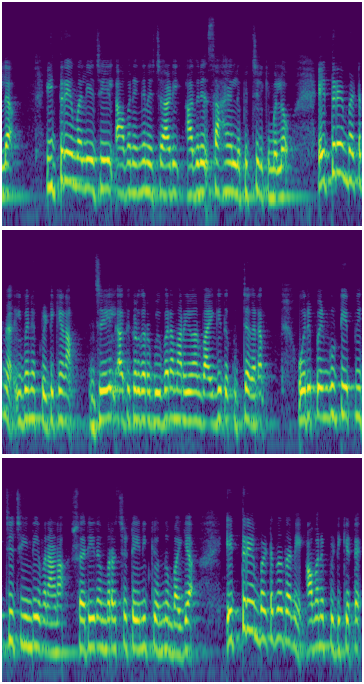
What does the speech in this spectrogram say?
ഇല്ല. ഇത്രയും വലിയ ജയിൽ അവൻ എങ്ങനെ ചാടി അതിന് സഹായം ലഭിച്ചിരിക്കുമല്ലോ? എത്രയും പെട്ടെന്ന് ഇവനെ പിടിക്കണം. ജയിൽ അധികൃതർ വിവരം അറിയാൻ വൈകിയത് കുറ്റകരം. ഒരു പെൺകുട്ടിയെ പിച്ചു ചീന്തിയവനാണ്. ശരീരം വിറച്ചിട്ട് എനിക്കൊന്നും വയ്യ. എത്രയും പെട്ടെന്ന് തന്നെ അവനെ പിടിക്കട്ടെ.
